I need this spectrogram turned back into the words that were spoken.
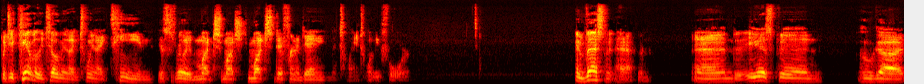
But you can't really tell me like 2019, this is really much, much, much different a game than 2024. Investment happened, and ESPN, who got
